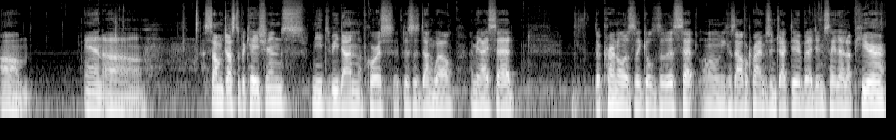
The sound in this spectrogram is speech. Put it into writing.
Um, and uh, some justifications need to be done, of course, if this is done well. I mean, I said the kernel is equal to this set only because alpha prime is injected, but I didn't say that up here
